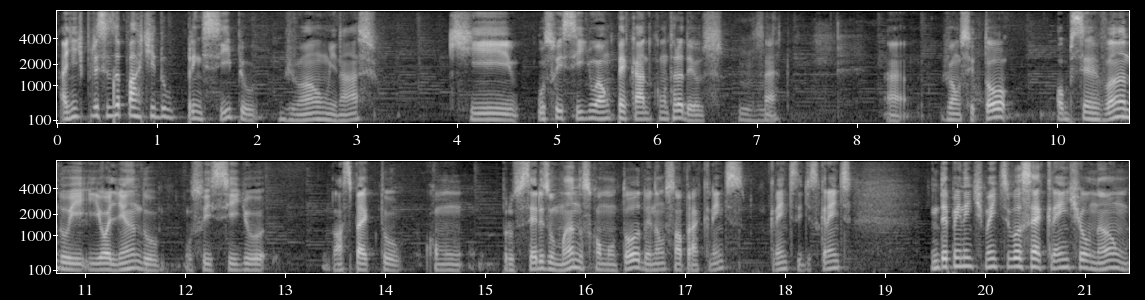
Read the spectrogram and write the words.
A gente precisa partir do princípio, João, Inácio, que o suicídio é um pecado contra Deus, certo? Ah, João citou, observando e, e olhando o suicídio do aspecto como para os seres humanos como um todo e não só para crentes, crentes e descrentes, independentemente se você é crente ou não,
